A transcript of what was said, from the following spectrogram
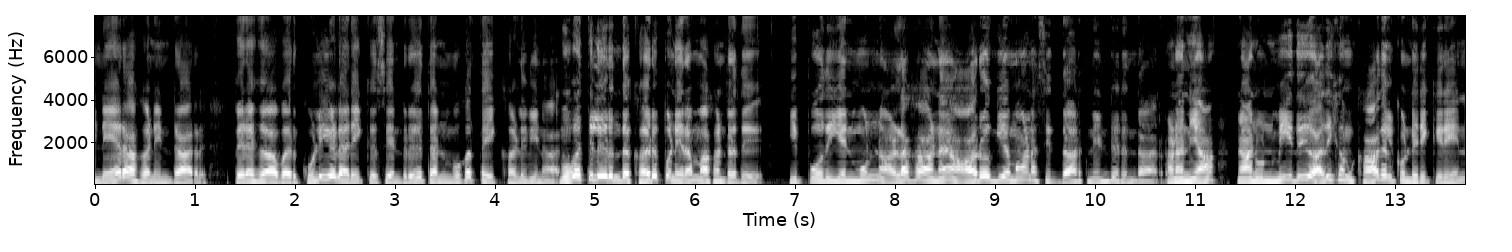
நேராக நின்றார். பிறகு அவர் குளியல் அறைக்கு சென்று தன் முகத்தை கழுவினார். முகத்திலிருந்த கருப்பு நிறம் அகன்றது. இப்போது என் முன் அழகான ஆரோக்கியமான சித்தார்த் நின்றிருந்தார். அனன்யா நான் உன் மீது அதிகம் காதல் கொண்டிருக்கிறேன்.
